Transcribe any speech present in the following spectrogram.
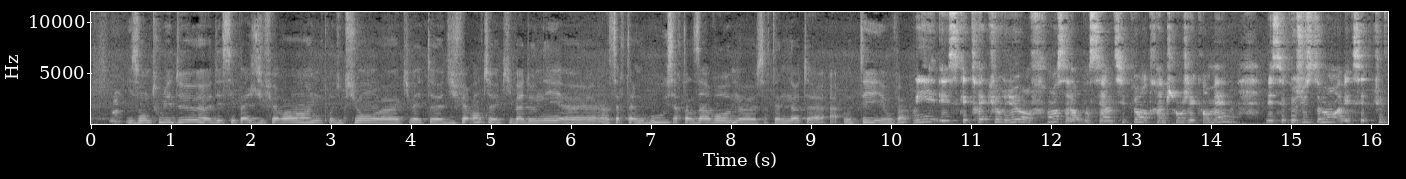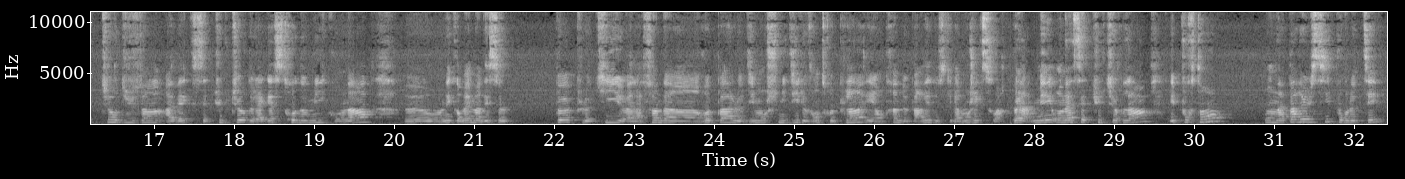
Ils ont tous les deux euh, des cépages différents, une production euh, qui va être différente, qui va donner un certain goût, certains arômes, certaines notes au thé et au vin. Oui, et ce qui est très curieux en France, alors bon, c'est un petit peu en train de changer quand même, mais c'est que justement, avec cette culture du vin, avec cette culture de la gastronomie qu'on a, on est quand même un des seuls peuple qui, euh, à la fin d'un repas le dimanche midi, le ventre plein, est en train de parler de ce qu'il va manger le soir. Voilà, mais on a cette culture-là, et pourtant, on n'a pas réussi pour le thé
